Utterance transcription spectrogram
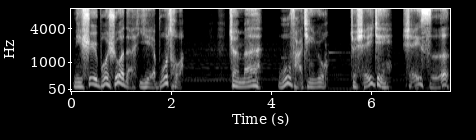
你师伯说的也不错，正门无法进入，这谁进谁死。”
